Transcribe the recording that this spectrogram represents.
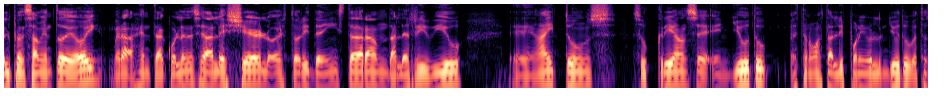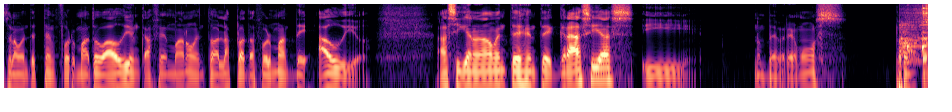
el pensamiento de hoy. Mira, gente, acuérdense de darle share los stories de Instagram, darle review en iTunes, suscríbanse en YouTube. Este no va a estar disponible en YouTube, esto solamente está en formato audio, en café en mano, en todas las plataformas de audio. Así que nuevamente, gente, gracias y nos veremos pronto.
